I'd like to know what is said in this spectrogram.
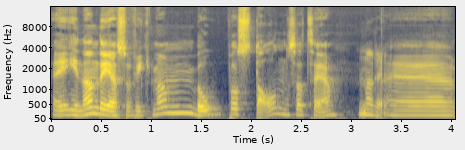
Eh, Innan det så fick man bo på stan så att säga. Okej. Eh,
